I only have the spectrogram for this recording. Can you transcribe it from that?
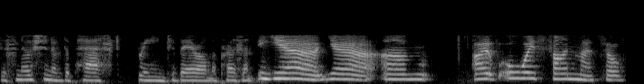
This notion of the past bringing to bear on the present. Yeah, yeah. Um, I've always found myself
